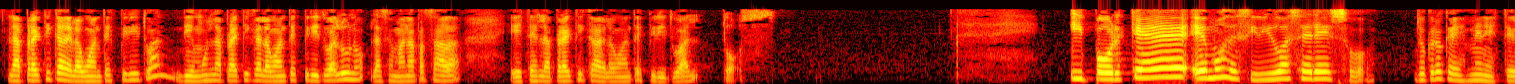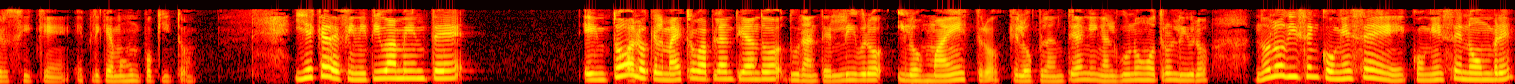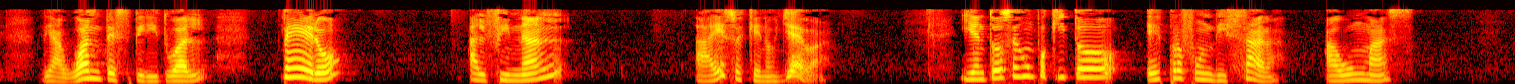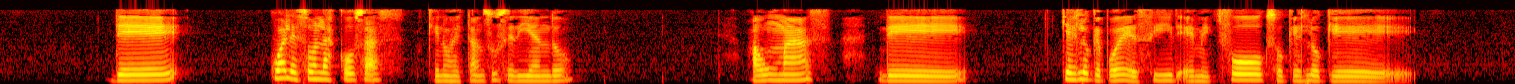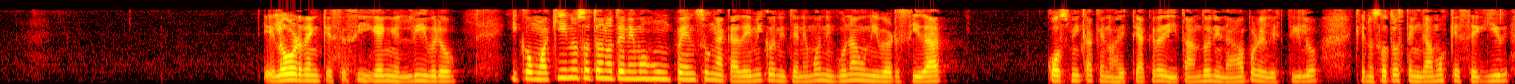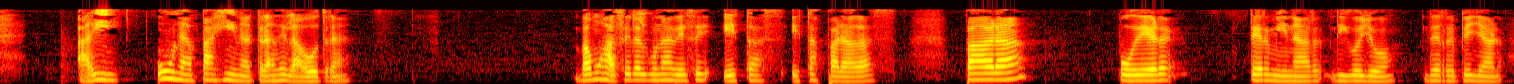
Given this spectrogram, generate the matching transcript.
la práctica del aguante espiritual. Dimos la práctica del aguante espiritual 1 la semana pasada. Esta es la práctica del aguante espiritual 2. ¿Y por qué hemos decidido hacer eso? Yo creo que es menester, sí que expliquemos un poquito. Y es que definitivamente en todo lo que el maestro va planteando durante el libro y los maestros que lo plantean en algunos otros libros, no lo dicen con ese, con ese nombre de aguante espiritual, pero al final a eso es que nos lleva. Y entonces un poquito es profundizar aún más de cuáles son las cosas que nos están sucediendo, aún más de qué es lo que puede decir MX Fox o qué es lo que el orden que se sigue en el libro. Y como aquí nosotros no tenemos un pensum académico ni tenemos ninguna universidad cósmica que nos esté acreditando ni nada por el estilo, que nosotros tengamos que seguir ahí una página atrás de la otra. Vamos a hacer algunas veces estas, estas paradas para poder terminar, digo yo, de repellar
